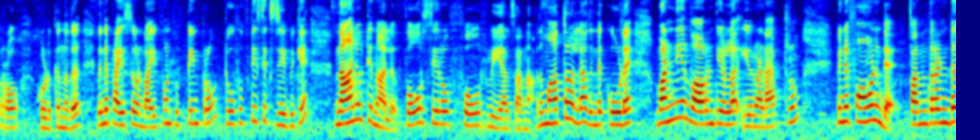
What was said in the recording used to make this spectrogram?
പ്രോ കൊടുക്കുന്നത്. ഇതിന്റെ പ്രൈസ് ഉണ്ട് iPhone fifteen pro two fifty six G ബിക്ക് നാനൂറ്റി നാല് ഫോർ സീറോ ഫോർ റിയാൽസ് ആണ്. അത് മാത്രമല്ല അതിന്റെ കൂടെ വൺ ഇയർ വാറണ്ടിയുള്ള ഈ ഒരു അഡാപ്റ്ററും പിന്നെ ഫോണിന്റെ പന്ത്രണ്ട്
